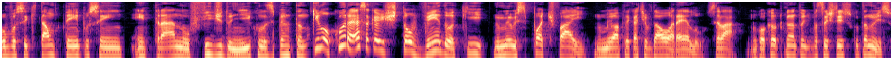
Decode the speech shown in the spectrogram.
ou você que tá um tempo sem entrar no feed do Nicolas e perguntando que loucura é essa que eu estou vendo aqui no meu Spotify, no meu aplicativo da Aurelo, sei lá, em qualquer outro canto onde você esteja escutando isso.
